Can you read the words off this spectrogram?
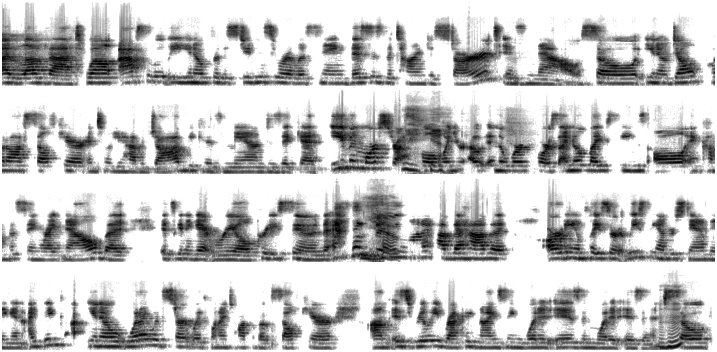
I love that. Well, absolutely. You know, for the students who are listening, this is the time to start is now. So, you know, don't put off self-care until you have a job because man, does it get even more stressful Yeah. when you're out in the workforce. I know life seems all encompassing right now, but it's going to get real pretty soon. Yep. you want to have the habit already in place or at least the understanding. And I think, you know, what I would start with when I talk about self-care um, is really recognizing what it is and what it isn't. Mhm. So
